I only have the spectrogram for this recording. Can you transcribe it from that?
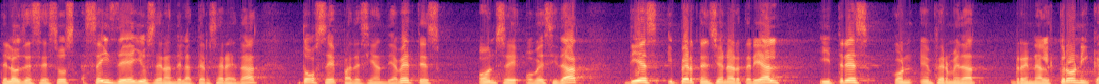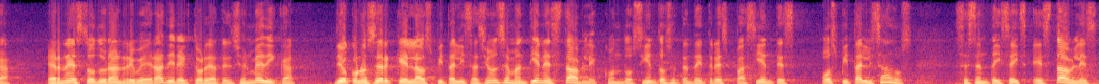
De los decesos, seis de ellos eran de la tercera edad, 12 padecían diabetes, 11 obesidad, 10 hipertensión arterial y 3 con enfermedad renal crónica. Ernesto Durán Rivera, director de atención médica, dio a conocer que la hospitalización se mantiene estable con 273 pacientes hospitalizados, 66 estables,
